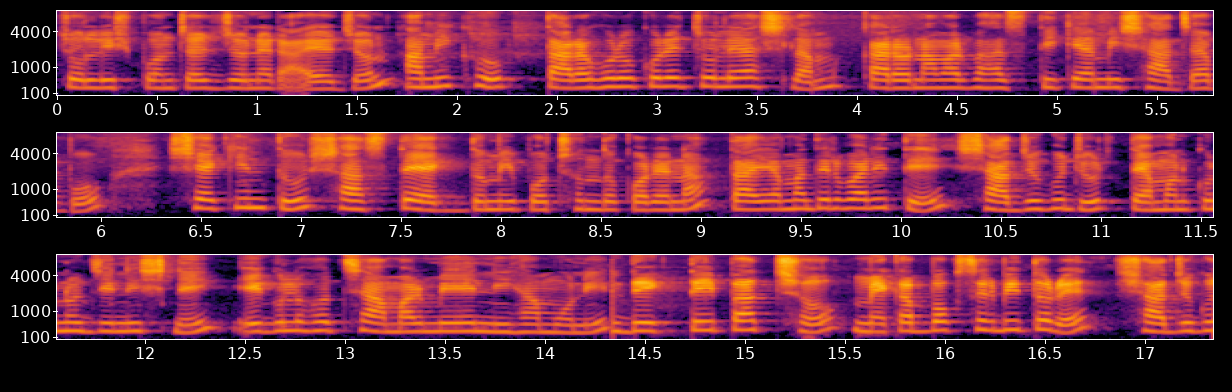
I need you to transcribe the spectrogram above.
চল্লিশ পঞ্চাশ জনের আয়োজন। আমি খুব তাড়াহুড়ো করে চলে আসলাম, কারণ আমার ভাস্তিকে আমি সাজাবো। সে কিন্তু সাজতে একদমই পছন্দ করে না। তাই আমাদের বাড়িতে সাজুগুজুর তেমন কোনো জিনিস নেই। এগুলো হচ্ছে আমার মেয়ে নিহামণি। দেখতেই পাচ্ছ মেকআপ বক্সের ভিতরে সাজুগুজু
